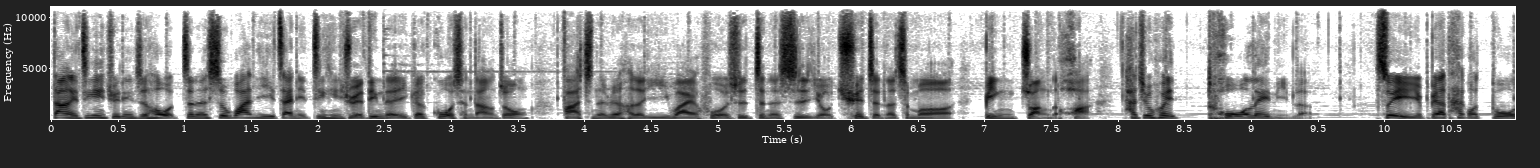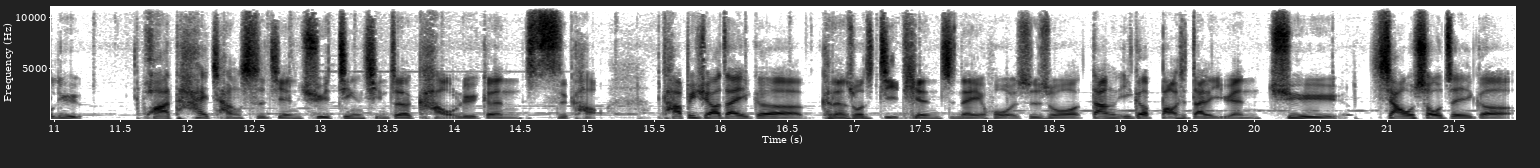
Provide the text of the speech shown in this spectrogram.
当你进行决定之后，真的是万一在你进行决定的一个过程当中发生了任何的意外，或者是真的是有确诊了什么病状的话，它就会拖累你了。所以，也不要太过多虑。花太长时间去进行这个考虑跟思考，他必须要在一个可能说几天之内，或者是说当一个保险代理员去销售这一个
